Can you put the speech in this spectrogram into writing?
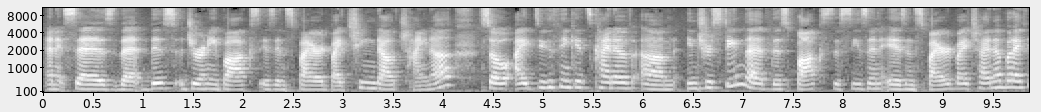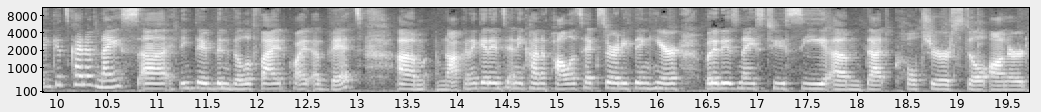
and it says that this journey box is inspired by Qingdao, China. So I do think it's kind of um, interesting that this box this season is inspired by China, but I think it's kind of nice. Uh, I think they've been vilified quite a bit. Um, I'm not gonna get into any kind of politics or anything here, but it is nice to see um, that culture still honored.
